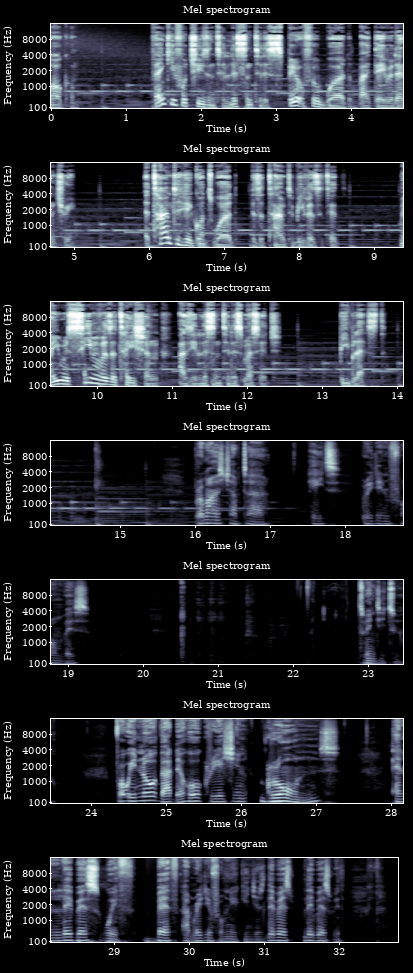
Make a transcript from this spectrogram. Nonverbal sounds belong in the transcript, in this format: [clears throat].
welcome. Thank you for choosing to listen to the Spirit filled Word by David Entry. A time to hear God's Word is a time to be visited. May you receive a visitation as you listen to this message. Be blessed. Romans chapter 8, reading from verse 22. For we know that the whole creation groans and labors with birth. I'm reading from New King James. Labors, labors with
